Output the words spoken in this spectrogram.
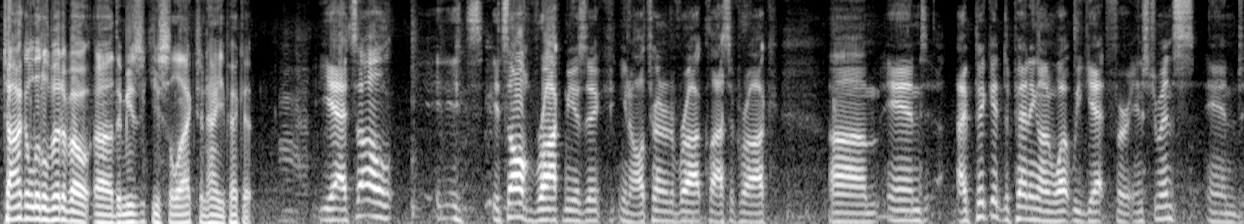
Talk a little bit about uh, the music you select and how you pick it. Yeah, it's all it's it's all rock music, you know, alternative rock, classic rock, um, and I pick it depending on what we get for instruments and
